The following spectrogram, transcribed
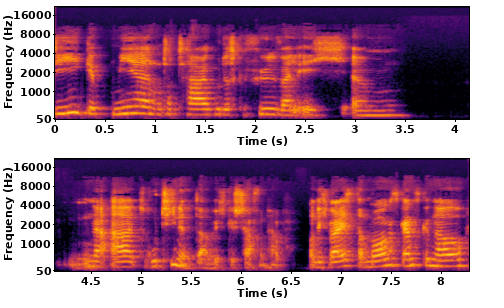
die gibt mir ein total gutes Gefühl, weil ich ähm, eine Art Routine dadurch geschaffen habe. Und ich weiß dann morgens ganz genau,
